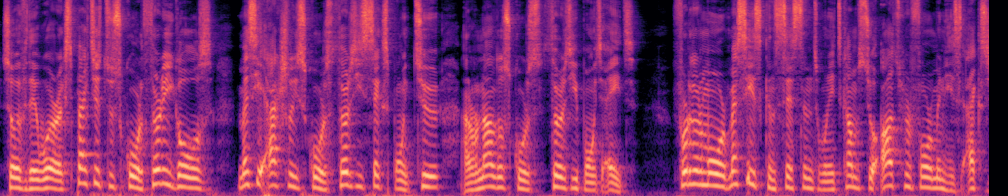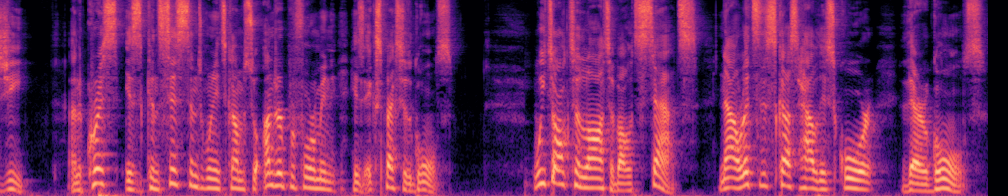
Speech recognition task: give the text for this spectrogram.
So if they were expected to score 30 goals, Messi actually scores 36.2 and Ronaldo scores 30.8. Furthermore, Messi is consistent when it comes to outperforming his XG, and Chris is consistent when it comes to underperforming his expected goals. We talked a lot about stats, now let's discuss how they score their goals.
